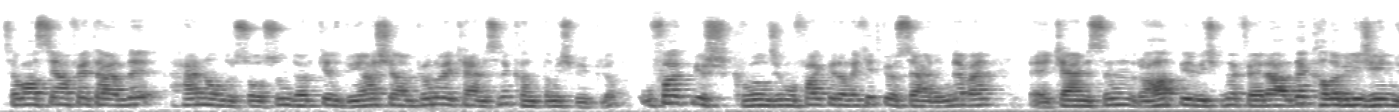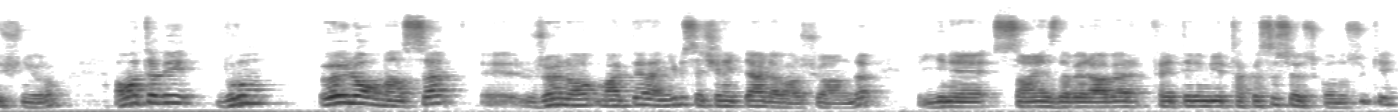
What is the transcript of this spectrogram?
Sebastian Vettel de her ne olursa olsun 4 kez dünya şampiyonu ve kendisini kanıtlamış bir pilot. Ufak bir kıvılcım, ufak bir hareket gösterdiğinde ben e, kendisinin rahat bir biçimde Ferrari'de kalabileceğini düşünüyorum. Ama tabii durum öyle olmazsa e, Renault, McLaren gibi seçenekler de var şu anda. Yine Sainz'la beraber Vettel'in bir takası söz konusu ki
